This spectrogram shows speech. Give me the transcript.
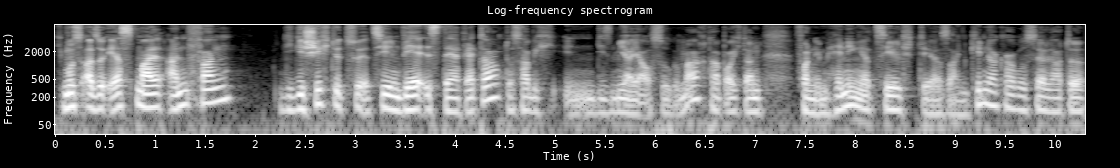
Ich muss also erstmal anfangen, die Geschichte zu erzählen, wer ist der Retter. Das habe ich in diesem Jahr ja auch so gemacht. Habe euch dann von dem Henning erzählt, der sein Kinderkarussell hatte.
